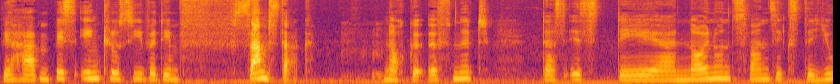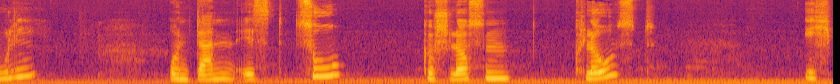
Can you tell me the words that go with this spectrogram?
Wir haben bis inklusive dem Samstag mhm. noch geöffnet. Das ist der 29. Juli. Und dann ist zu, geschlossen, closed. Ich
